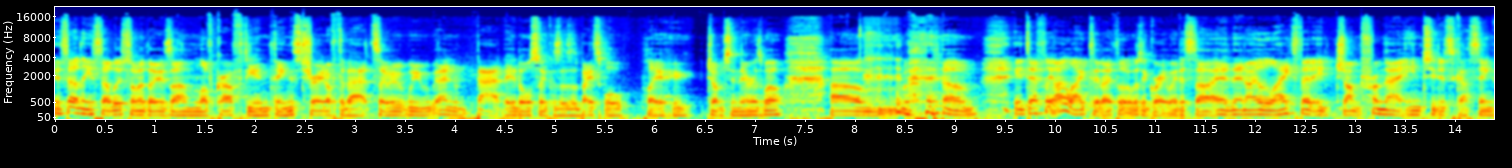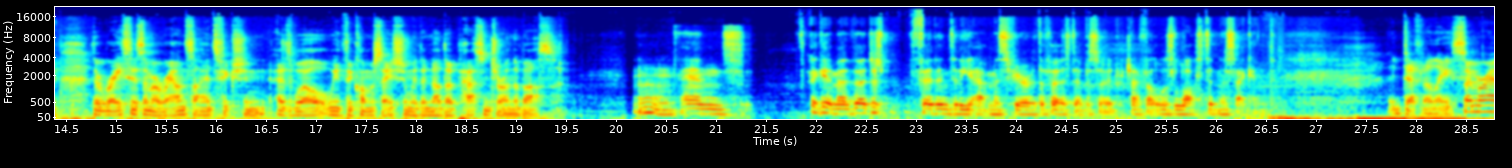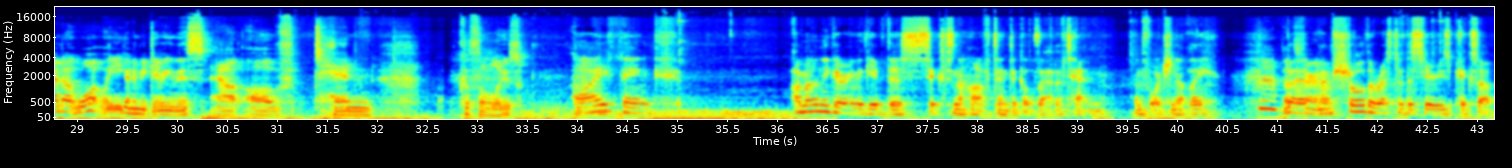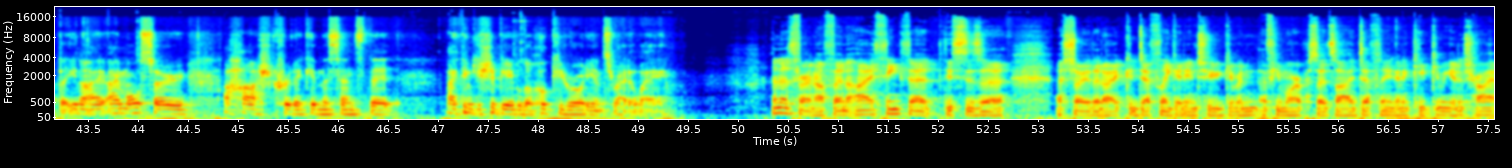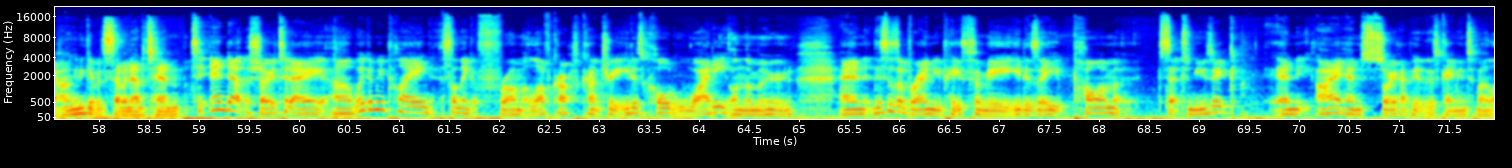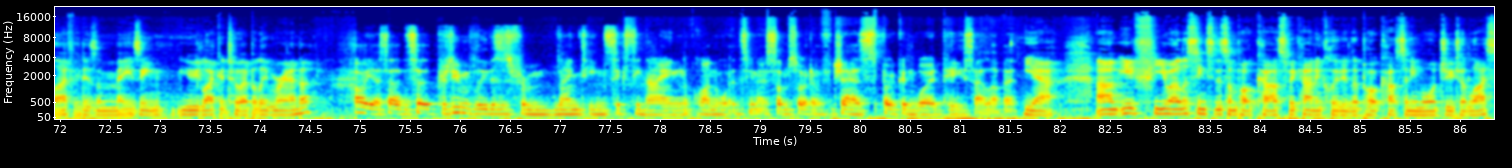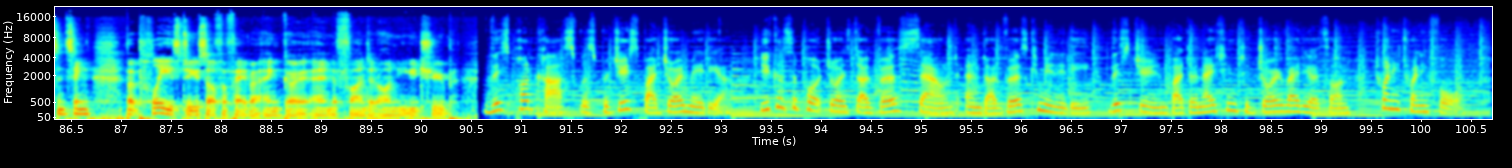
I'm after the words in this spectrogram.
It certainly established some of those um, Lovecraftian things straight off the bat. So we and bat it also because there's a baseball player who jumps in there as well. Um, um, it definitely I liked it. I thought it was a great way to start, and then I liked that it jumped from that into discussing the racism around science fiction as well with the conversation with another passenger on the bus. And again, that just fed into the atmosphere of the first episode, which I felt was lost in the second. Definitely. So Miranda, what were you going to be giving this out of ten Cthulhu's? I think I'm only going to give this six and a half tentacles out of ten, unfortunately. That's but fair I'm sure the rest of the series picks up. But you know, I, I'm also a harsh critic in the sense that I think you should be able to hook your audience right away. And that's fair enough. And I think that this is a, a show that I could definitely get into given a few more episodes. So I definitely am going to keep giving it a try. I'm going to give it 7 out of 10. To end out the show today, uh, we're going to be playing something from Lovecraft Country. It is called Whitey on the Moon. And this is a brand new piece for me. It is a poem set to music. And I am so happy that this came into my life. It is amazing. You like it too, I believe, Miranda? Oh yes, uh, so presumably this is from 1969 onwards. You know, some sort of jazz spoken word piece. I love it. Yeah. Um, if you are listening to this on podcast, we can't include it in the podcast anymore due to licensing, but please do yourself a favor and go and find it on YouTube. This podcast was produced by Joy Media. You can support Joy's diverse sound and diverse community this June by donating to Joy Radiothon 2024.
